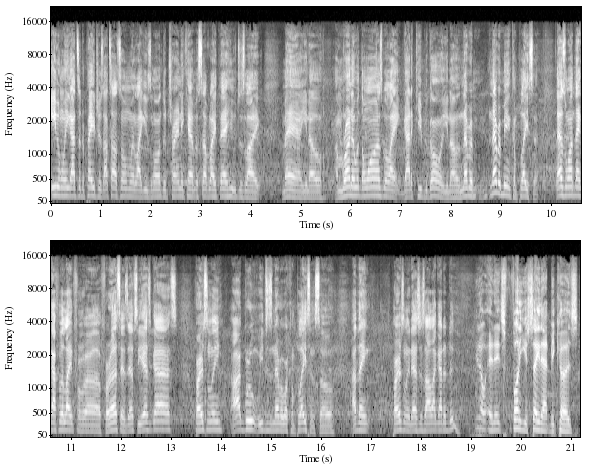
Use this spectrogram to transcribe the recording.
even when he got to the Patriots, I talked to him when like he was going through training camp and stuff like that. He was just like, "Man, you know, I'm running with the ones, but like, got to keep it going. You know, never never being complacent. That's one thing I feel like for uh, for us as FCS guys, personally, our group, we just never were complacent. So I think personally, that's just all I got to do. You know, and it's funny you say that because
